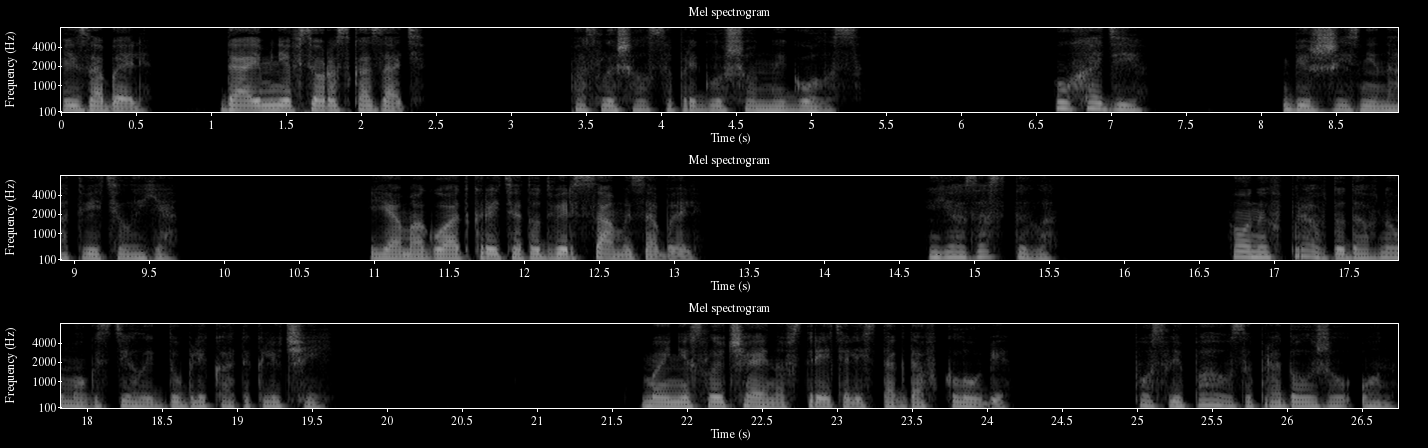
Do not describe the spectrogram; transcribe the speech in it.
«Изабель, дай мне все рассказать!» послышался приглушенный голос. «Уходи», — безжизненно ответила я. «Я могу открыть эту дверь сам, Изабель». Я застыла. Он и вправду давно мог сделать дубликаты ключей. «Мы не случайно встретились тогда в клубе», — после паузы продолжил он.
